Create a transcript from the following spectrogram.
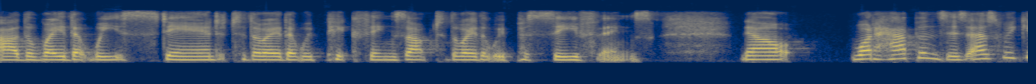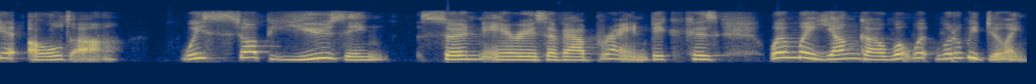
uh, the way that we stand to the way that we pick things up to the way that we perceive things. Now, what happens is as we get older, we stop using certain areas of our brain because when we're younger what what are we doing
